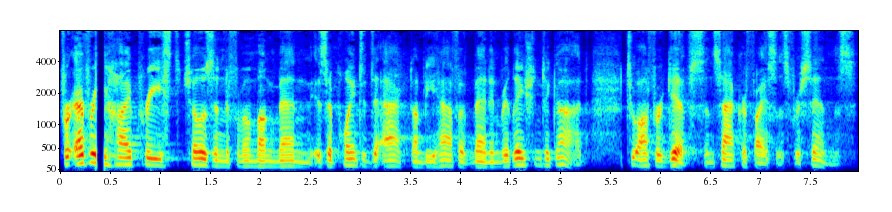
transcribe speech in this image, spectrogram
For every high priest chosen from among men is appointed to act on behalf of men in relation to God, to offer gifts and sacrifices for sins.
